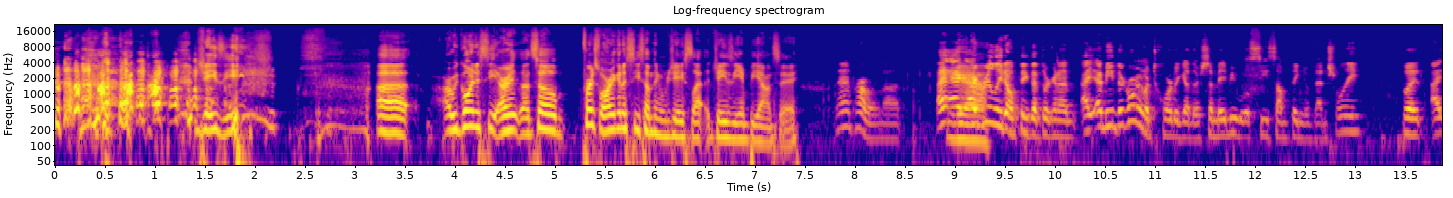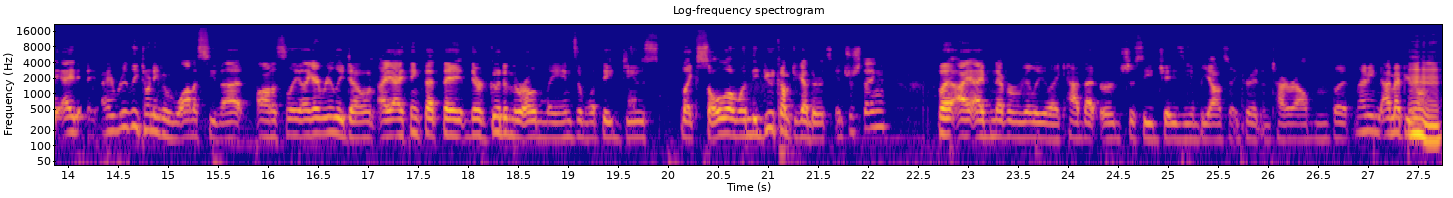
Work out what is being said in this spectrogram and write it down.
Jay Z. uh, are we going to see? Are so first of all, are we going to see something from Jay Jay Z and Beyonce? Eh, probably not. I, I, I really don't think that they're gonna. I, I mean, they're going on tour together, so maybe we'll see something eventually. But I, I, I really don't even want to see that. Honestly, like I really don't. I, I think that they they're good in their own lanes and what they do, like solo. When they do come together, it's interesting. But I, I've never really like had that urge to see Jay Z and Beyonce create an entire album. But I mean, I might be wrong. Mhm.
